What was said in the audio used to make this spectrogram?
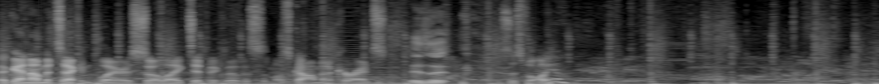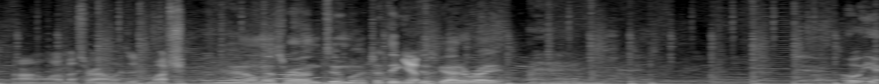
Again, I'm a Tekken player, so like typically this is the most common occurrence. Is it? Is this volume? I don't want to mess around with it too much. Yeah, don't mess around too much. I think Yep. you just got it right. Oh yeah.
